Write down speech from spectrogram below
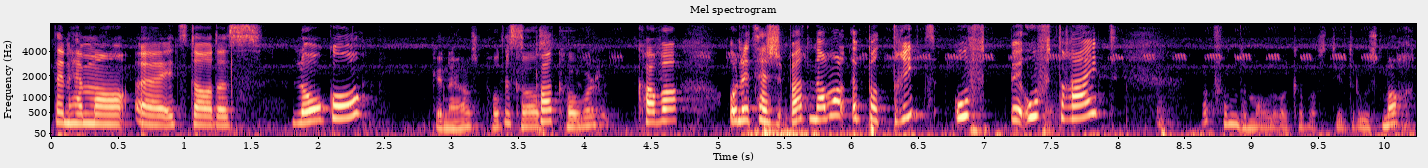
Dann haben wir äh, jetzt da das Logo, Genau, das Podcast-Cover. Pod- Cover. Und jetzt hast du, nochmal, jemand drittes auf, beauftragt. Ich fand mal schauen, was die daraus macht.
